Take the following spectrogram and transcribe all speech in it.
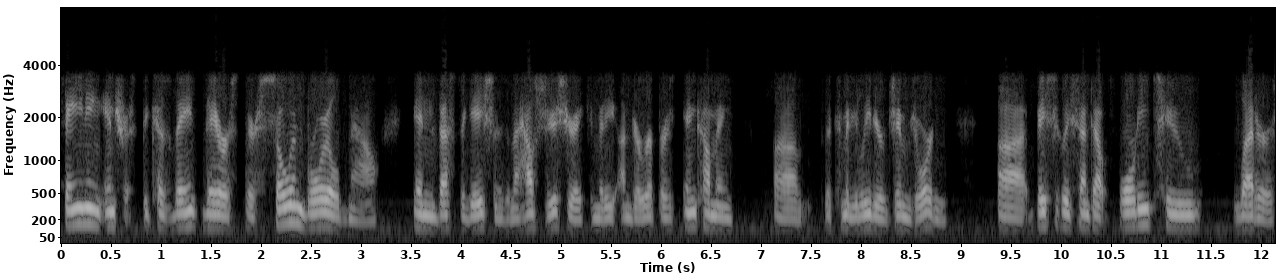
feigning interest because they they are they're so embroiled now in investigations in the House Judiciary Committee under incoming uh, the committee leader Jim Jordan uh, basically sent out 42 letters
